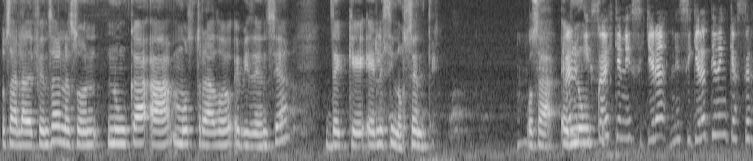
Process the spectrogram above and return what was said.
o sea, la defensa de Nazón nunca ha mostrado evidencia de que él es inocente. O sea, él Claro, y sabes que ni siquiera ni siquiera tienen que hacer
